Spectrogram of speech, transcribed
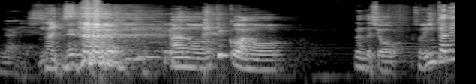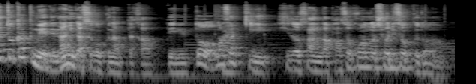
ないです。ないです。あの、結構あの、なんでしょう、そのインターネット革命で何がすごくなったかっていうと、まあ、はいさっき、静蔵さんがパソコンの処理速度の、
